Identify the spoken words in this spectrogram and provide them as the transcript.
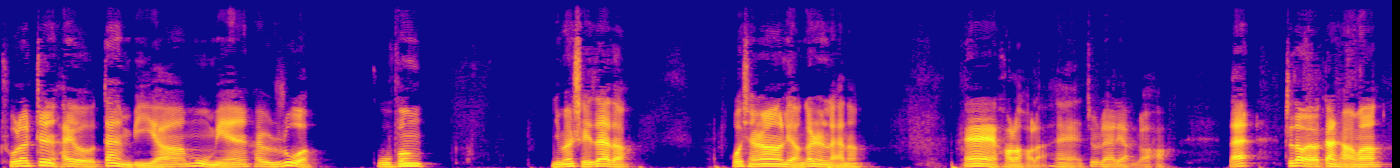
除了朕，还有淡比啊、木棉，还有若。古风，你们谁在的？我想让两个人来呢。哎，好了好了，哎，就来两个哈。来，知道我要干啥吗？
